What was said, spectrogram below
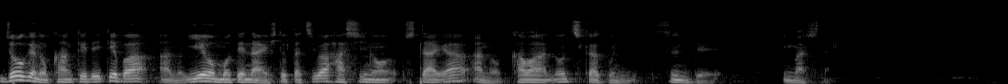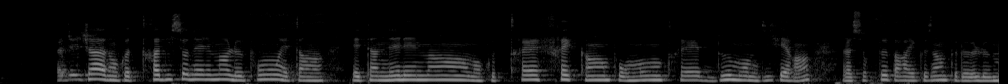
上下の関係でいけばあの家を持てない人たちは橋の下やあの川の近くに住んでいました。Déjà, donc traditionnellement, le pont est un, est un élément donc, très fréquent pour montrer deux mondes différents. Alors, surtout, par exemple, le, le,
